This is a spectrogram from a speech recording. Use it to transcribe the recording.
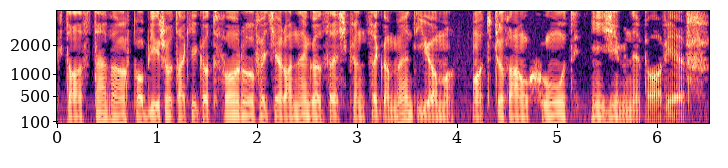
Kto stawał w pobliżu takiego tworu wydzielonego ze śpiącego medium, odczuwał chłód i zimny powiew.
